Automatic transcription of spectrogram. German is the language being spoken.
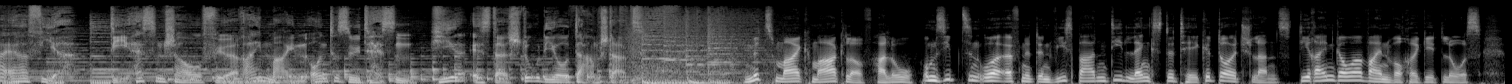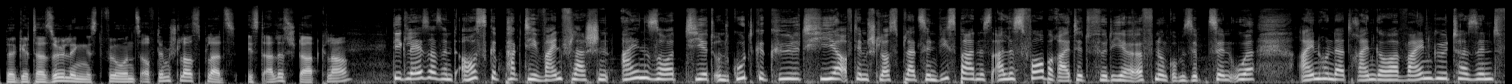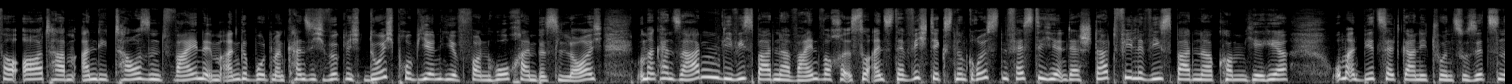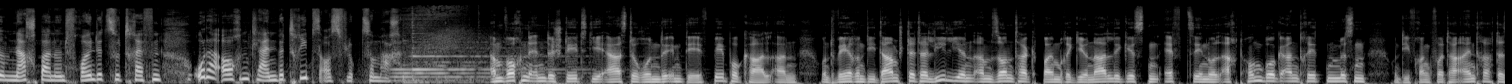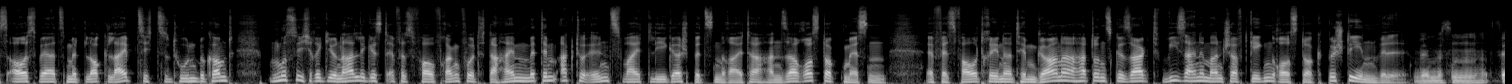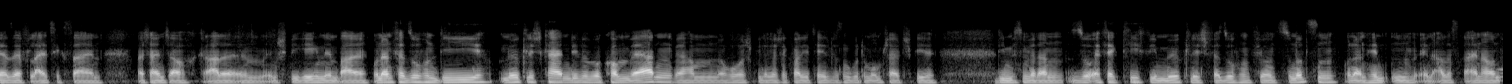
HR4, die Hessenschau für Rhein-Main und Südhessen. Hier ist das Studio Darmstadt. Mit Mike Markloff, hallo. Um 17 Uhr öffnet in Wiesbaden die längste Theke Deutschlands. Die Rheingauer Weinwoche geht los. Birgitta Söhling ist für uns auf dem Schlossplatz. Ist alles startklar? Die Gläser sind ausgepackt, die Weinflaschen einsortiert und gut gekühlt. Hier auf dem Schlossplatz in Wiesbaden ist alles vorbereitet für die Eröffnung um 17 Uhr. 100 Rheingauer Weingüter sind vor Ort, haben an die 1000 Weine im Angebot. Man kann sich wirklich durchprobieren hier von Hochheim bis Lorch. Und man kann sagen, die Wiesbadener Weinwoche ist so eins der wichtigsten und größten Feste hier in der Stadt. Viele Wiesbadener kommen hierher, um an Bierzeltgarnituren zu sitzen, um Nachbarn und Freunde zu treffen oder auch einen kleinen Betriebsausflug zu machen. Am Wochenende steht die erste Runde im DFB-Pokal an und während die Darmstädter Lilien am Sonntag beim Regionalligisten FC 08 Homburg antreten müssen und die Frankfurter Eintracht es auswärts mit Lok Leipzig zu tun bekommt, muss sich Regionalligist FSV Frankfurt daheim mit dem aktuellen Zweitligaspitzenreiter Hansa Rostock messen. FSV-Trainer Tim Görner hat uns gesagt, wie seine Mannschaft gegen Rostock bestehen will. Wir müssen sehr, sehr fleißig sein, wahrscheinlich auch gerade im, im Spiel gegen den Ball und dann versuchen die die Möglichkeiten, die wir bekommen werden. Wir haben eine hohe spielerische Qualität, wir sind gut im Umschaltspiel. Die müssen wir dann so effektiv wie möglich versuchen für uns zu nutzen und dann hinten in alles reinhauen.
